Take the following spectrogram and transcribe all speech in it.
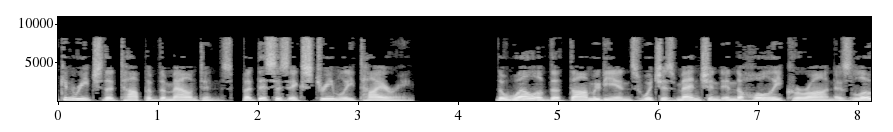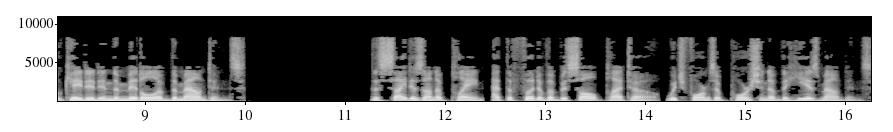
can reach the top of the mountains, but this is extremely tiring. The well of the Thamudians which is mentioned in the Holy Quran is located in the middle of the mountains. The site is on a plain, at the foot of a basalt plateau, which forms a portion of the Hejaz Mountains.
